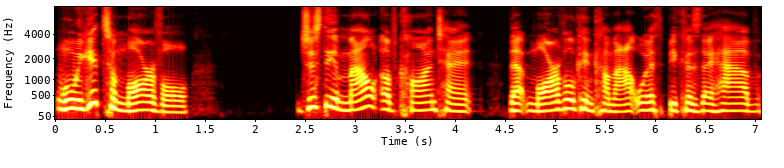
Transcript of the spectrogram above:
when we get to Marvel, just the amount of content that Marvel can come out with because they have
